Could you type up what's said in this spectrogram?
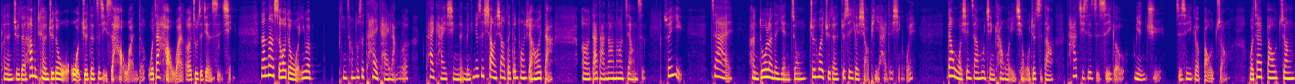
可能觉得他们可能觉得我，我觉得自己是好玩的，我在好玩而做这件事情。那那时候的我，因为平常都是太开朗了。太开心了，每天就是笑笑的，跟同学还会打，呃，打打闹闹这样子，所以在很多人的眼中就会觉得就是一个小屁孩的行为。但我现在目前看我以前，我就知道它其实只是一个面具，只是一个包装。我在包装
